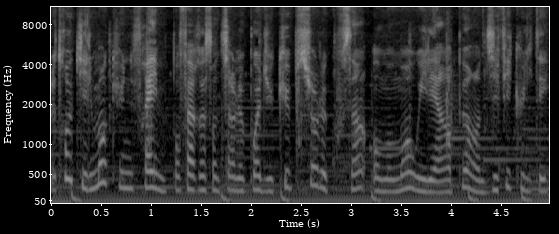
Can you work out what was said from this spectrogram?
Je trouve qu'il manque une frame pour faire ressentir le poids du cube sur le coussin au moment où il est un peu en difficulté.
